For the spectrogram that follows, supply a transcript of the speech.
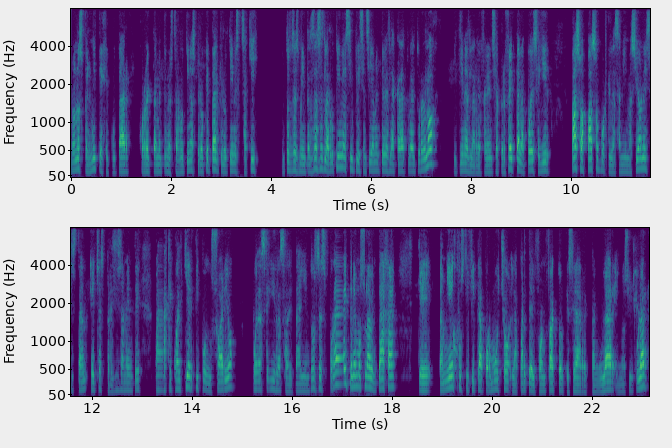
no nos permite ejecutar correctamente nuestras rutinas, pero ¿qué tal que lo tienes aquí? Entonces, mientras haces la rutina, simple y sencillamente ves la carátula de tu reloj y tienes la referencia perfecta, la puedes seguir paso a paso porque las animaciones están hechas precisamente para que cualquier tipo de usuario pueda seguirlas a detalle. Entonces, por ahí tenemos una ventaja que también justifica por mucho la parte del form factor que sea rectangular y no circular,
